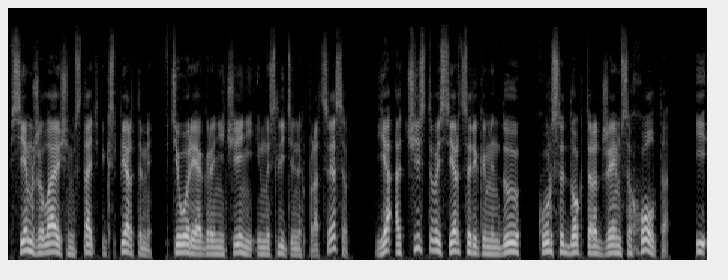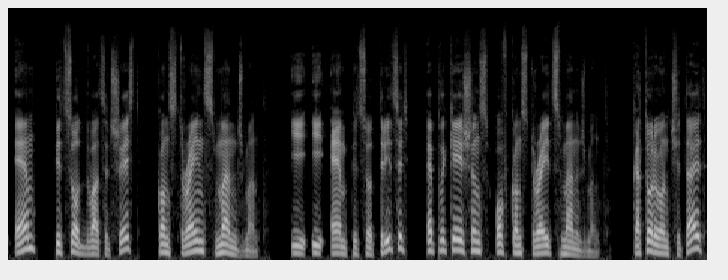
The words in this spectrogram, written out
Всем желающим стать экспертами в теории ограничений и мыслительных процессов я от чистого сердца рекомендую курсы доктора Джеймса Холта EM 526 Constraints Management и EM 530 Applications of Constraints Management, который он читает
